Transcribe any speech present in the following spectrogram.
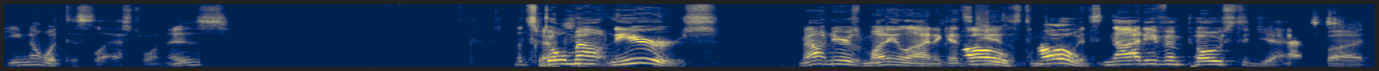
You know what this last one is. Let's go Mountaineers. Mountaineers money line against Oh, Kansas tomorrow. oh. It's not even posted yet, That's- but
